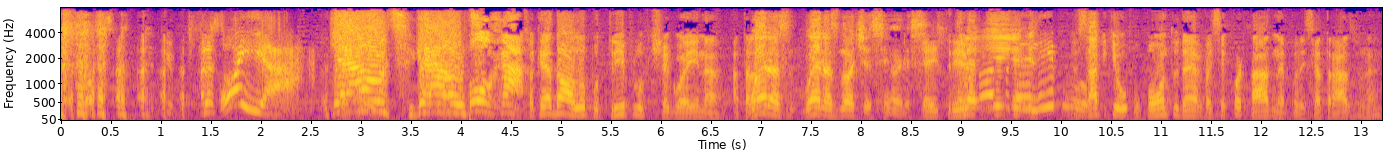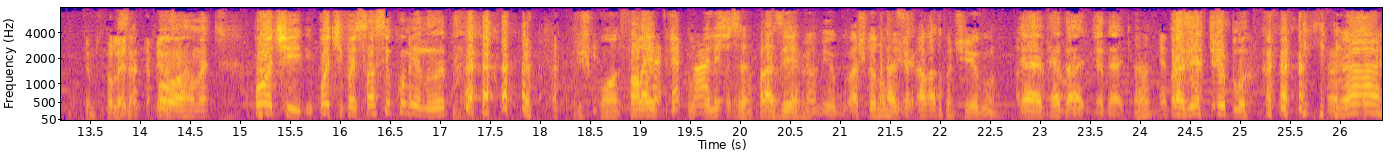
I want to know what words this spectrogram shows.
Olha. Olha! Get out! Get out! Porra! Só queria dar um alô pro triplo que chegou aí na atrás. Buenas, buenas noches, senhores. E aí, triplo. Olha aí. Ali, Você sabe que o, o ponto, né, vai ser cortado, né, por esse atraso, né? Temos tolerância apenas. Porra, mas. Pô, Tio, pô, Tio, foi só cinco minutos. Desconto. Fala aí, É, triplo, é beleza? Prazer, meu amigo. Acho que eu nunca Prazer. tinha gravado contigo. É, verdade, verdade. Hã? Prazer triplo. Ah,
